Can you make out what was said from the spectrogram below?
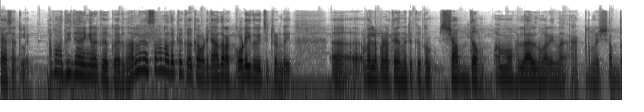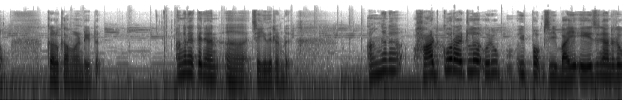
കാസറ്റിൽ അപ്പോൾ അത് ഞാനിങ്ങനെ കേൾക്കുമായിരുന്നു. നല്ല രസമാണ് അതൊക്കെ കേൾക്കാൻ വേണ്ടി. ഞാൻ അത് റെക്കോർഡ് ചെയ്ത് വെച്ചിട്ടുണ്ട്. വല്ലപ്പോഴൊക്കെ എന്നിട്ട് കേൾക്കും ശബ്ദം. ആ മോഹൻലാൽ എന്ന് പറയുന്ന ആക്ടറിന്റെ ശബ്ദം കേൾക്കാൻ വേണ്ടിയിട്ട്. അങ്ങനെയൊക്കെ ഞാൻ ചെയ്തിട്ടുണ്ട്. അങ്ങനെ ഹാർഡ് കോർ ആയിട്ടുള്ള ഒരു ഇപ്പം സി ബൈ ഏജ് ഞാനൊരു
